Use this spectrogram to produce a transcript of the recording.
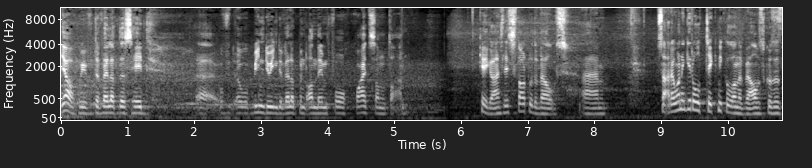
yeah, we've developed this head uh, we've been doing development on them for quite some time. Okay guys, let's start with the valves. Um, so I don't want to get all technical on the valves because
